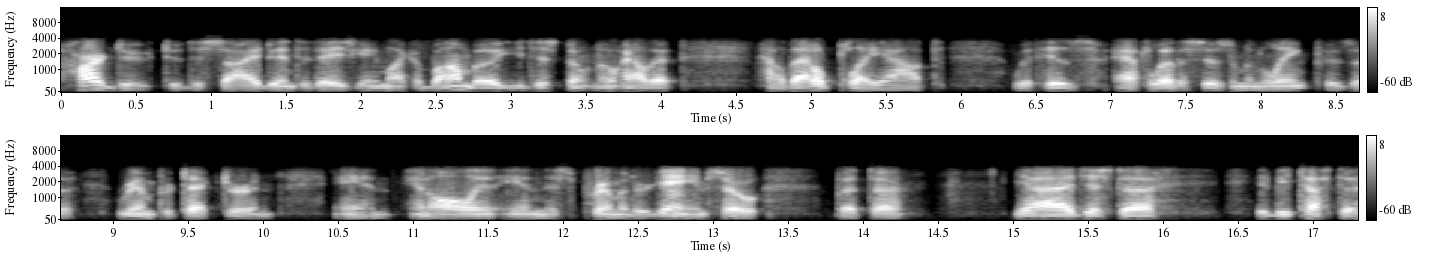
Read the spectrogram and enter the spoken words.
hard to to decide in today's game like a Bamba. You just don't know how that how that'll play out with his athleticism and length as a rim protector and and and all in, in this perimeter game. So, but uh, yeah, I just uh, it'd be tough to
